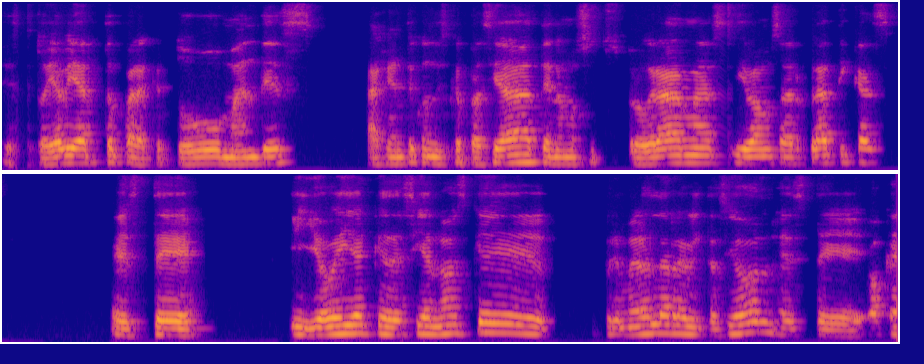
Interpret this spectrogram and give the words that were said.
estoy abierto para que tú mandes a gente con discapacidad, tenemos estos programas y vamos a dar pláticas, este, y yo veía que decía, no, es que primero es la rehabilitación, este, ok,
